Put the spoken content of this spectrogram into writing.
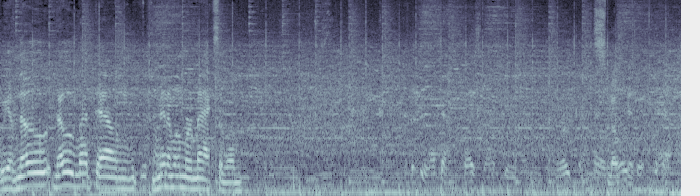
We have no no letdown minimum or maximum. Smoked it.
